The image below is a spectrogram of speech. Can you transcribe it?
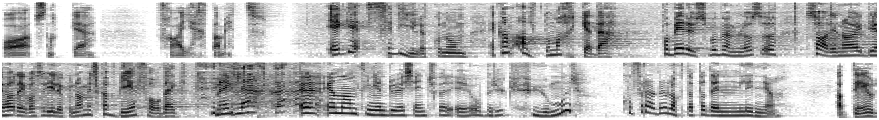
og snakker fra hjertet mitt. Jeg er siviløkonom. Jeg kan alt om markedet. På bedehuset på Bømlo så sa de når de hørte jeg var siviløkonom, jeg skal be for deg. Men jeg lærte. En av ting tingene du er kjent for, er å bruke humor. Hvorfor har du lagt deg på den linja? Ja, Det er jo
